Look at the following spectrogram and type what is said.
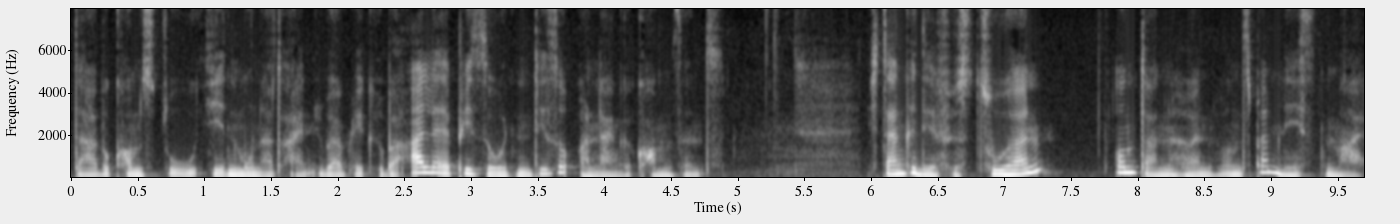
Da bekommst du jeden Monat einen Überblick über alle Episoden, die so online gekommen sind. Ich danke dir fürs Zuhören und dann hören wir uns beim nächsten Mal.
